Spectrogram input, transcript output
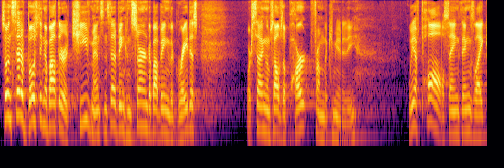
So instead of boasting about their achievements, instead of being concerned about being the greatest or setting themselves apart from the community, we have Paul saying things like,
